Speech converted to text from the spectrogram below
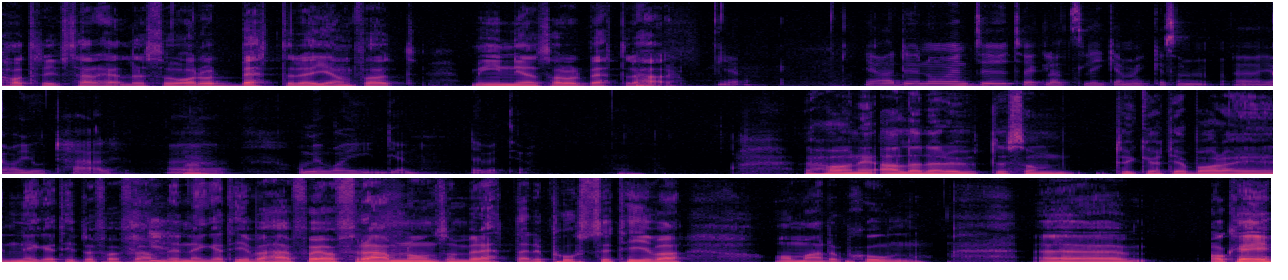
har trivts här heller så har det varit bättre jämfört med Indien så har det varit bättre här. Ja. Jag hade nog inte utvecklats lika mycket som eh, jag har gjort här. Nej. om jag var i Indien, det vet jag. Hör ni alla där ute som tycker att jag bara är negativt och för fram det negativa. Här får jag fram någon som berättar det positiva om adoption. Eh, Okej,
